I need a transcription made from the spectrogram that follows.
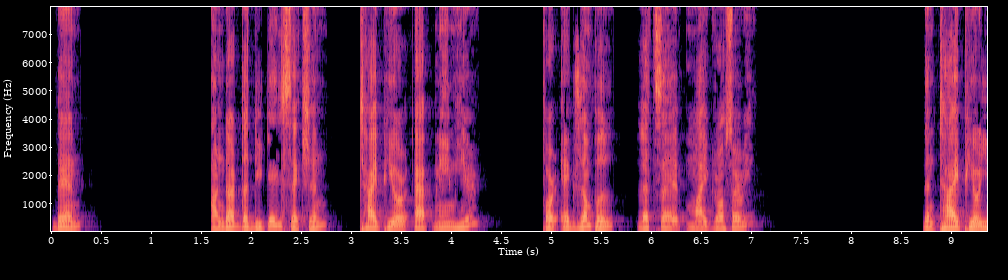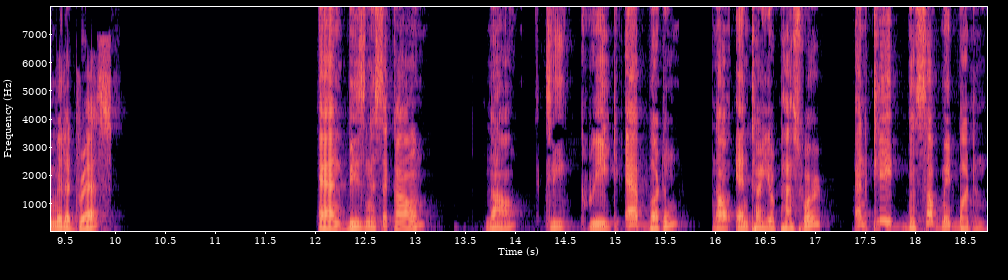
Then under the Details section, type your app name here. For example, let's say My Grocery. Then type your email address and business account. Now click Create App button. Now enter your password and click the Submit button.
